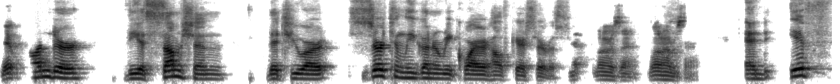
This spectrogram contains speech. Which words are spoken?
Yep. under the assumption that you are certainly going to require healthcare service. Yeah. One hundred percent. One hundred percent. And if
